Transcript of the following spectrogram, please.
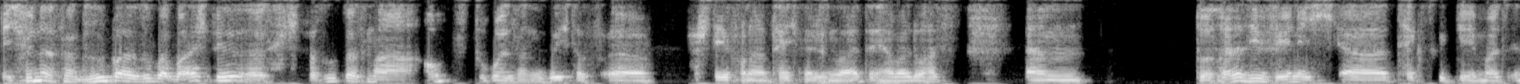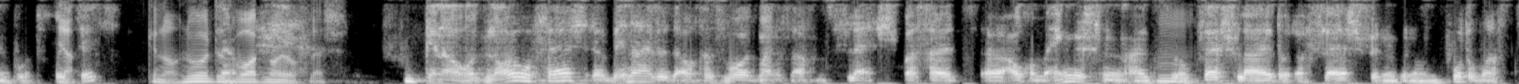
ich finde das ein super, super Beispiel. Äh, ich versuche das mal aufzudröseln, wie ich das äh, verstehe von der technischen Seite her, weil du hast, ähm, du hast relativ wenig äh, Text gegeben als Input, richtig? Ja, genau, nur das ja. Wort Neuroflash. Genau, und Neuroflash äh, beinhaltet auch das Wort meines Erachtens Flash, was halt äh, auch im Englischen als hm. so Flashlight oder Flash, für, wenn du ein Foto machst,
